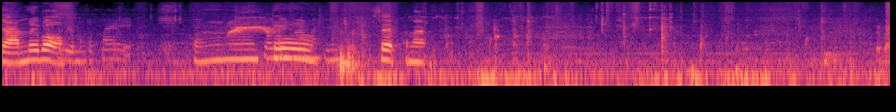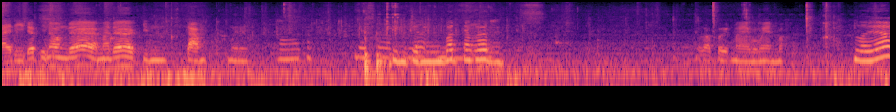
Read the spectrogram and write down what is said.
จานเลยบ่เดี๋ยวมันก็ไปปลาโตแซ่บขนาดสบายดีเด้อพี่น้องเด้อมาเด้อกินตำมื้อนี้ กินจนเบิดจังเอิ้นเราเปิดไมค์บ่แม่นบ่สวยแล้ว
